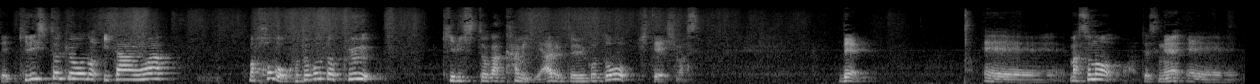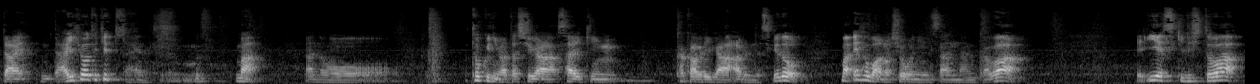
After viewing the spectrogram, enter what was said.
でキリスト教の異端は、まあ、ほぼことごとくキリストが神であるということを否定します。で、えーまあ、そのですね、えー、代表的って大変ですけどまああの特に私が最近関わりがあるんですけど、まあ、エホバの証人さんなんかはイエス・キリストは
